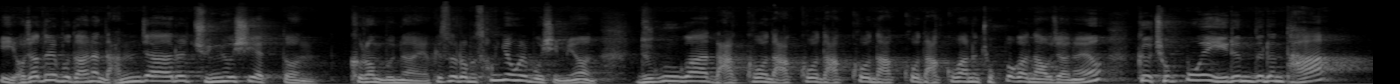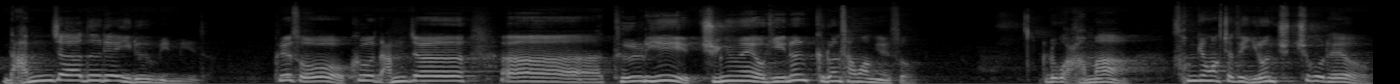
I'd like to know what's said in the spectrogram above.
이 여자들보다는 남자를 중요시했던 그런 문화예요. 그래서 여러분 성경을 보시면 누구가 낳고 낳고 낳고 낳고 낳고 하는 족보가 나오잖아요. 그 족보의 이름들은 다 남자들의 이름입니다. 그래서 그 남자들이 중요해 여기는 그런 상황에서 그리고 아마 성경학자들이 이런 추측을 해요.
